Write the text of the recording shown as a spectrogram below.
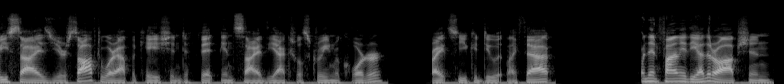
resize your software application to fit inside the actual screen recorder, right? So you could do it like that. And then finally, the other option,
